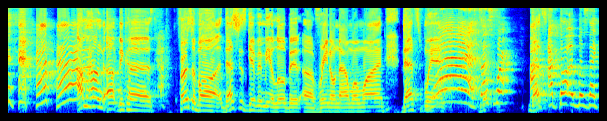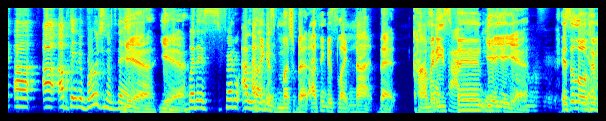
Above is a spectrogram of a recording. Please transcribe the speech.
I'm hung up because, first of all, that's just giving me a little bit of Reno 911. That's when, yes, that's where I, I thought it was like a, a updated version of that. yeah, yeah. But it's federal. I love it. I think it. it's much better. I think it's like not that comedy Satire. spin. Yeah. Yeah, yeah, yeah. It's a little bit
